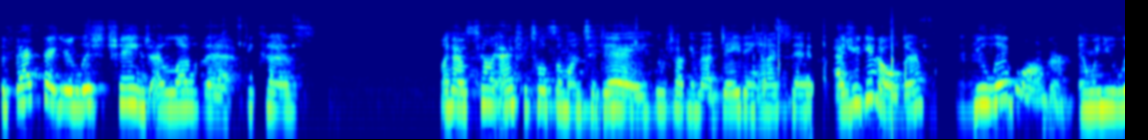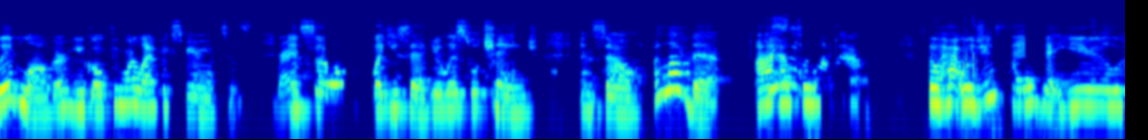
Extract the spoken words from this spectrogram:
the fact that your list changed, I love that because, like I was telling, I actually told someone today we were talking about dating, and I said, as you get older, mm-hmm. you live longer, and when you live longer, you go through more life experiences. Right. And so, like you said, your list will change, and so I love that. I absolutely love that. So, how would you say that you,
